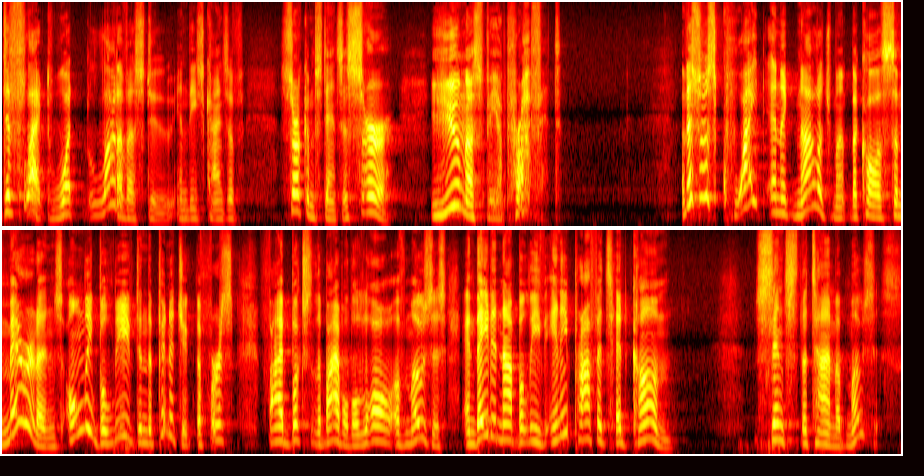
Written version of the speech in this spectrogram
deflect what a lot of us do in these kinds of circumstances. Sir, you must be a prophet. this was quite an acknowledgement because Samaritans only believed in the Pentateuch, the first five books of the Bible, the law of Moses, and they did not believe any prophets had come since the time of Moses.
